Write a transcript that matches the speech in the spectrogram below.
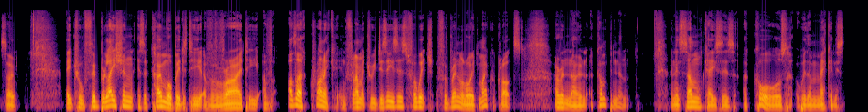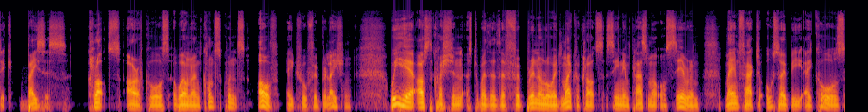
So Atrial fibrillation is a comorbidity of a variety of other chronic inflammatory diseases for which fibrinaloid microclots are a known accompaniment, and in some cases a cause with a mechanistic basis. Clots are, of course, a well known consequence of atrial fibrillation. We here ask the question as to whether the fibrinaloid microclots seen in plasma or serum may, in fact, also be a cause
